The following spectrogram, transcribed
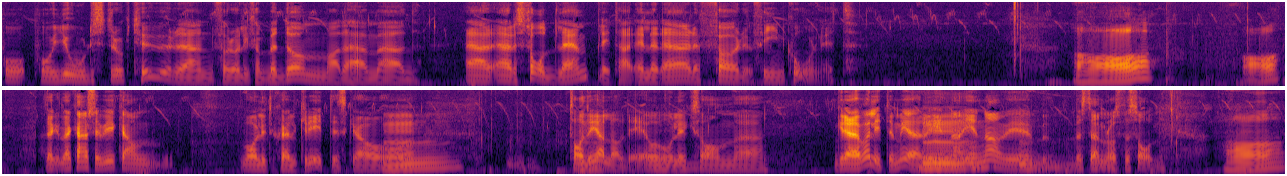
på, på jordstrukturen för att liksom bedöma det här med är, är sådd lämpligt här eller är det för finkornigt? Ja. Ja. Där, där kanske vi kan vara lite självkritiska och, och Mm. Ta del av det och, och liksom eh, gräva lite mer innan, Mm. innan vi b- bestämmer oss för sådd. Ja.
